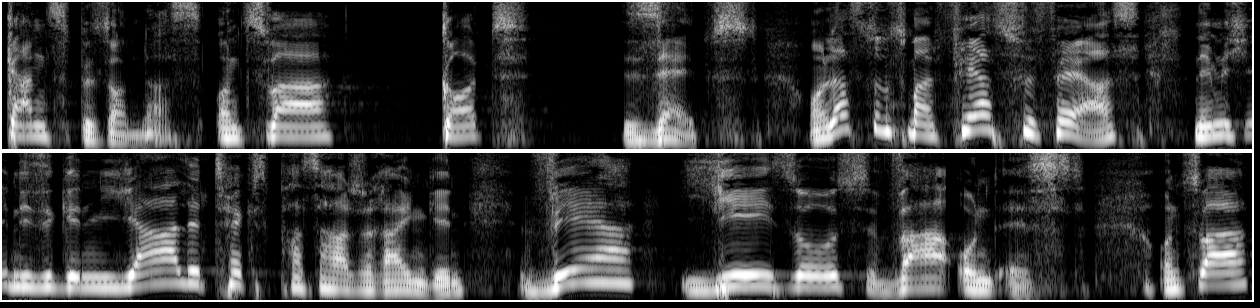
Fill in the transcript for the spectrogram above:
ganz besonders. Und zwar Gott selbst. Und lasst uns mal Vers für Vers, nämlich in diese geniale Textpassage reingehen, wer Jesus war und ist. Und zwar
